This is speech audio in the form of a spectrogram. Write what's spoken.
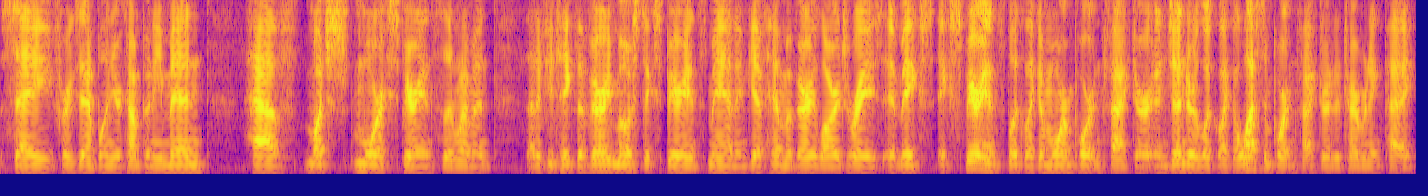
say, for example, in your company, men have much more experience than women, that if you take the very most experienced man and give him a very large raise, it makes experience look like a more important factor and gender look like a less important factor in determining pay.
